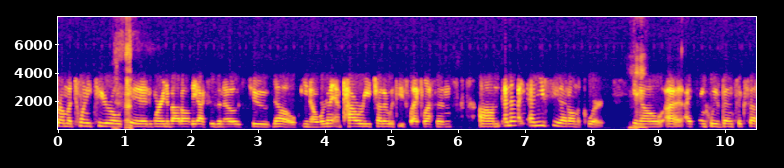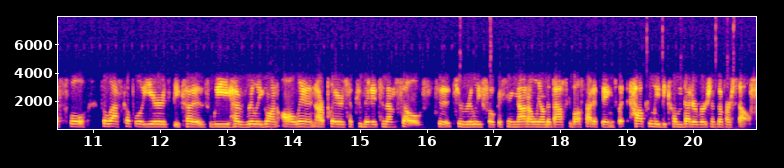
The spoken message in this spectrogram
from a 22 year old kid worrying about all the x's and o's to no you know we're going to empower each other with these life lessons. Um, and I, and you see that on the court you mm-hmm. know, I, I think we've been successful the last couple of years because we have really gone all in. Our players have committed to themselves to, to really focusing not only on the basketball side of things, but how can we become better versions of ourselves,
